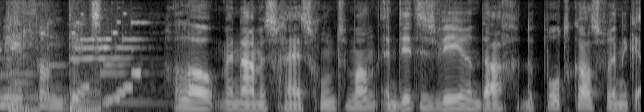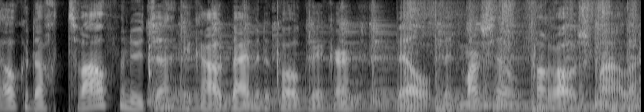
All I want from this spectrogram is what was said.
Meer van dit. Hallo, mijn naam is Gijs Groenteman en dit is weer een dag, de podcast waarin ik elke dag 12 minuten, ik houd bij me de kookwekker, bel met Marcel van Roosmalen.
